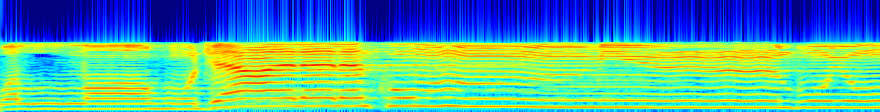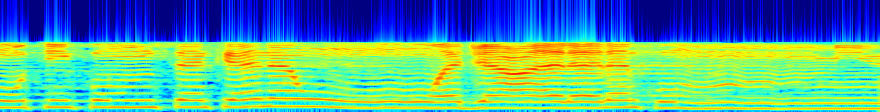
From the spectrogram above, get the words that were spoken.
والله جعل لكم من بيوتكم سكنا وجعل لكم من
